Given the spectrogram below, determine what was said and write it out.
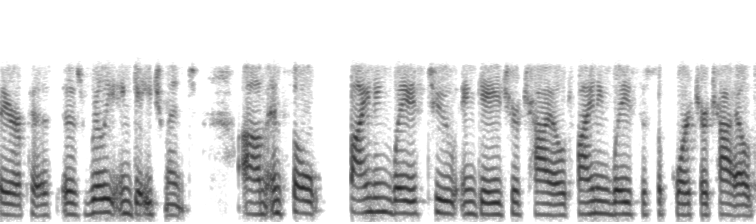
therapists is really engagement. Um, and so finding ways to engage your child, finding ways to support your child.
